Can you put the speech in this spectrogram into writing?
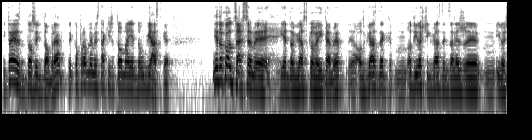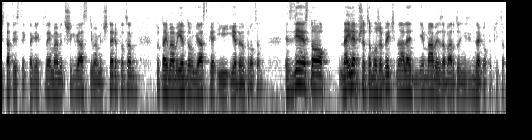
I to jest dosyć dobre, tylko problem jest taki, że to ma jedną gwiazdkę. Nie do końca chcemy jednogwiazdkowe itemy. Od gwiazdek, mm, od ilości gwiazdek zależy mm, ilość statystyk. Tak jak tutaj mamy 3 gwiazdki, mamy 4%, tutaj mamy jedną gwiazdkę i 1%. Więc nie jest to najlepsze, co może być, no ale nie mamy za bardzo nic innego póki co.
